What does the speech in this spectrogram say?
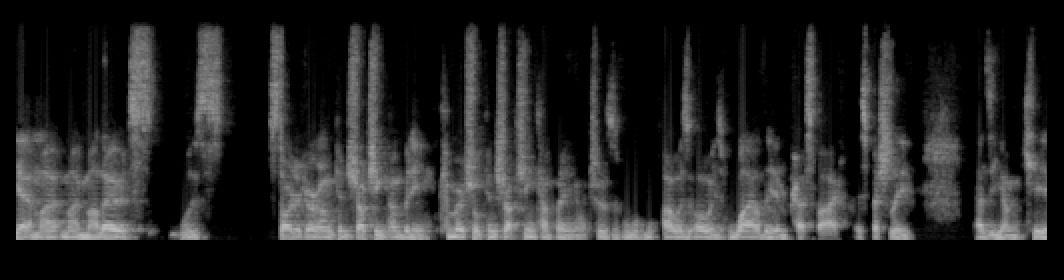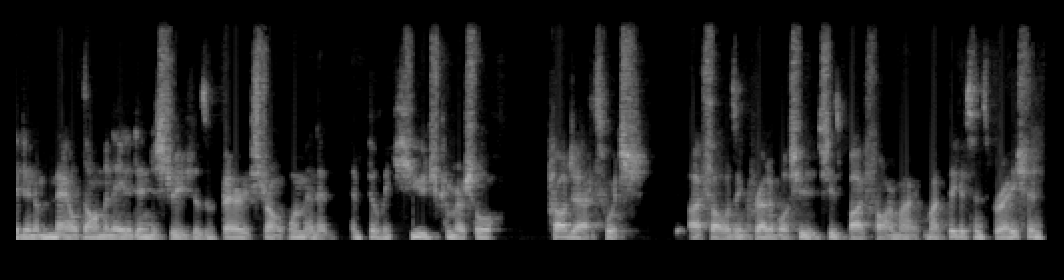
yeah, my my mother was started her own construction company, commercial construction company, which was I was always wildly impressed by, especially as a young kid in a male dominated industry. She was a very strong woman and, and building huge commercial projects, which I thought was incredible. She, she's by far my, my biggest inspiration.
